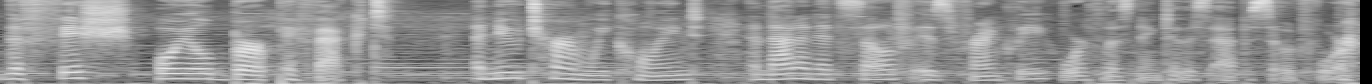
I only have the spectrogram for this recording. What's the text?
the fish oil burp effect, a new term we coined, and that in itself is frankly worth listening to this episode for.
